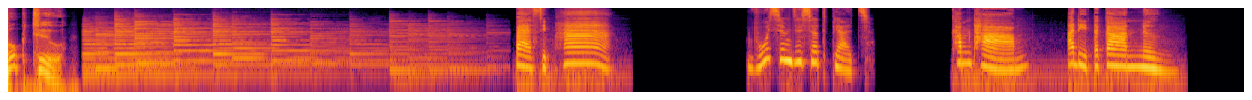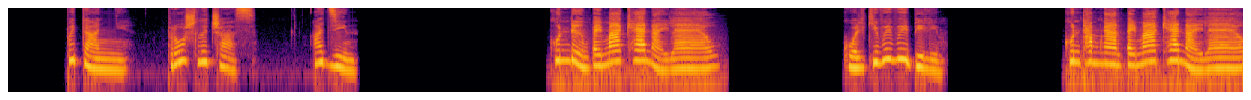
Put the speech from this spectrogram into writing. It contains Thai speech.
บุ๊กทูแปดสิบห้า восемьдесят пять คำถาม อดีตการหนึ่ง Пытанні. Прошлый час. Один. คุณดื่มไปมากแค่ไหนแล้ว Колькі вы выпілі? คุณทำงานไปมากแค่ไหนแล้ว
